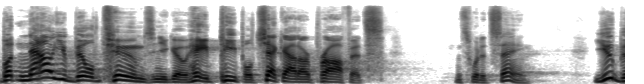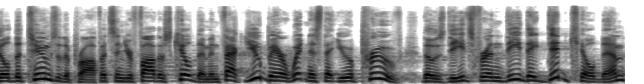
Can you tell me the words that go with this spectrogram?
but now you build tombs and you go, hey, people, check out our prophets. That's what it's saying. You build the tombs of the prophets, and your fathers killed them. In fact, you bear witness that you approve those deeds, for indeed they did kill them,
